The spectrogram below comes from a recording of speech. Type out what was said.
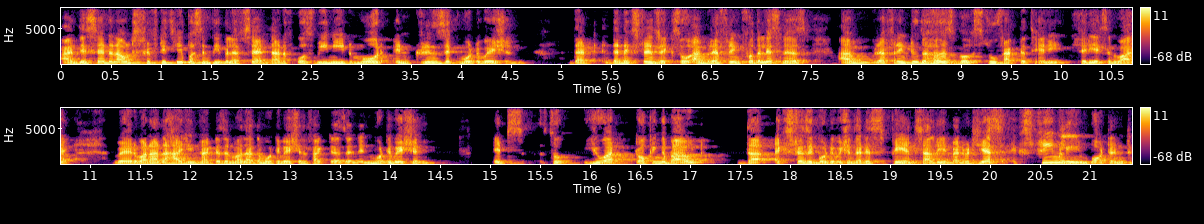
And they said around 53% people have said that of course we need more intrinsic motivation that than extrinsic. So i'm referring for the listeners i'm referring to the herzberg's two factor theory theory x and y where one are the hygiene factors and one are the motivational factors. And in motivation it's so you are talking about the extrinsic motivation that is pay and salary and benefits yes extremely important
